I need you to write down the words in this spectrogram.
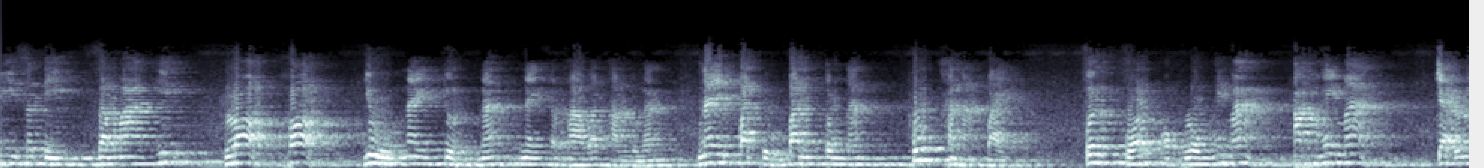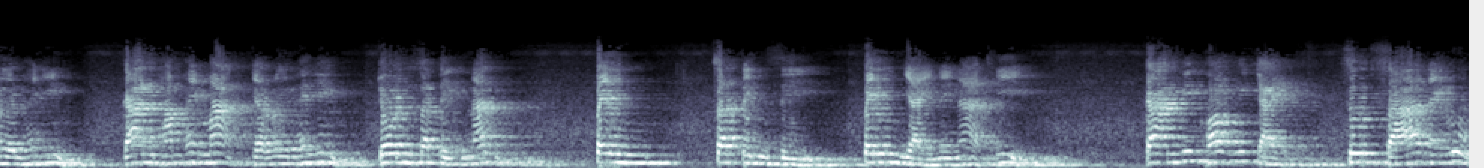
มีสติสมาธิรอบครอบอยู่ในจุดนั้นในสภาวะธรรมตรงนั้น ในปัจจุบันตรงนั้นทุกขณะไปฝึกฝนอบรมให้มากทำให้มากจเจริญให้ยิ่ง การทำให้มากจเจริญให้ยิ่ง จนสตินั้น เป็นสติสีเป็นใหญ่ในหน้าที่ การวิเคราะห์วิจัย ศึกษาในรูป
